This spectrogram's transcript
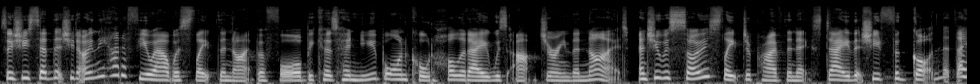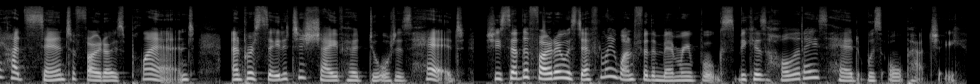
So, she said that she'd only had a few hours sleep the night before because her newborn called Holiday was up during the night. And she was so sleep deprived the next day that she'd forgotten that they had Santa photos planned and proceeded to shave her daughter's head. She said the photo was definitely one for the memory books because Holiday's head was all patchy.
